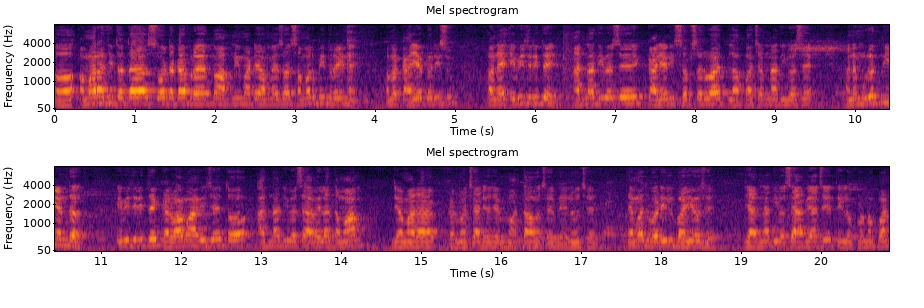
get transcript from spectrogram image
અમારાથી થતા સો ટકા પ્રયત્નો આપની માટે હંમેશા સમર્પિત રહીને અમે કાર્ય કરીશું. અને એવી જ રીતે આજના દિવસે કાર્યની સબ શરૂઆત લાભ પાંચમના દિવસે અને મુહૂર્તની અંદર એવી જ રીતે કરવામાં આવી છે. તો આજના દિવસે આવેલા તમામ જે અમારા કર્મચારીઓ જે માતાઓ છે, બહેનો છે, તેમજ વડીલ ભાઈઓ છે, જે આજના દિવસે આવ્યા છે, તે લોકોનો પણ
